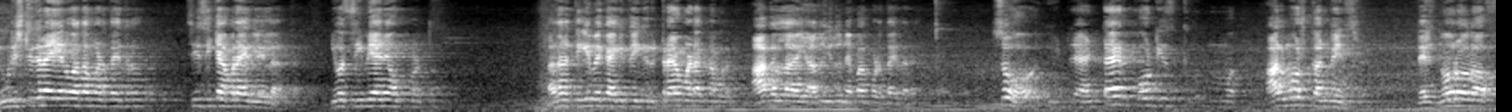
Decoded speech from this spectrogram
ಇವರಿಷ್ಟು ದಿನ ಏನು ವಾದ ಮಾಡ್ತಾ ಇದ್ರು? ಸಿ ಸಿ ಕ್ಯಾಮ್ರಾ ಇರಲಿಲ್ಲ ಅಂತ. ಇವತ್ತು ಸಿ ಬಿ ಐನೇ ಒಪ್ಕೊಳ್ತು ಅದನ್ನು ತೆಗಿಬೇಕಾಗಿತ್ತು, ಈಗ ರಿಟ್ರೈವ್ ಮಾಡೋಕೆ ನಮ್ಗೆ ಆಗಲ್ಲ, ಅದು ಇದು ನೆಪ ಕೊಡ್ತಾ ಇದ್ದಾರೆ. So entire court is almost convinced there is no role of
